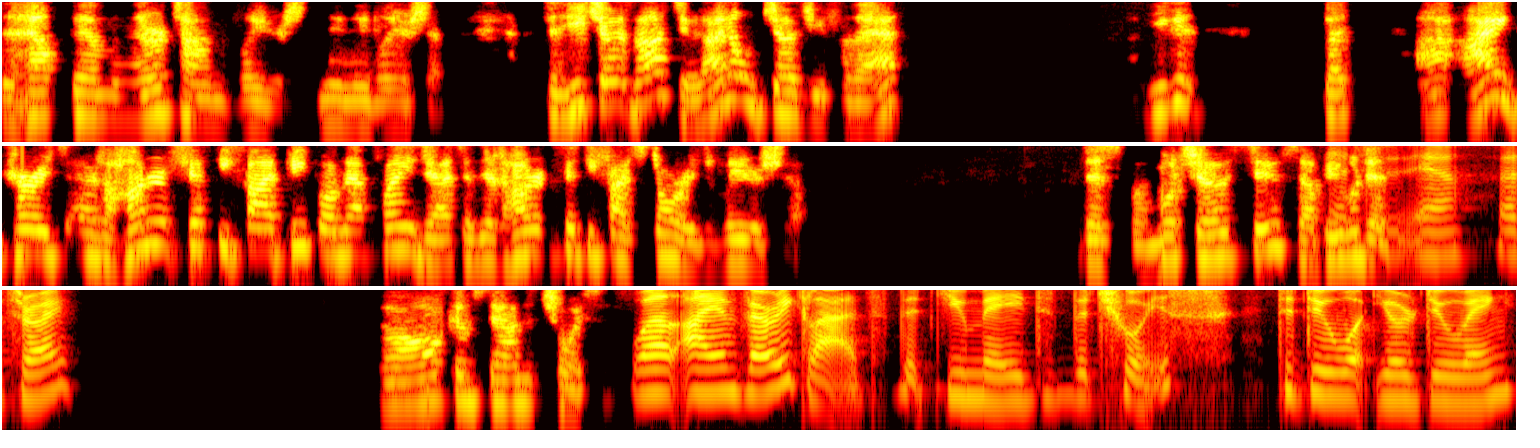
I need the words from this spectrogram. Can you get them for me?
to help them in their time of leadership, need leadership. So you chose not to. And I don't judge you for that. You can, but I, I encourage, there's 155 people on that plane, Jess, and there's 155 stories of leadership. This one, what chose to, some people did. Yeah, that's right. It all comes down to choices. Well, I am very glad that you made the choice to do what you're doing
